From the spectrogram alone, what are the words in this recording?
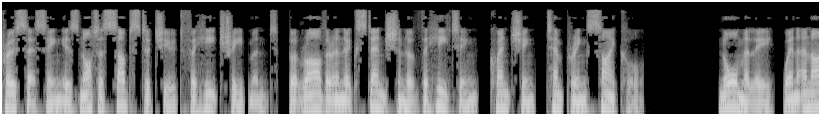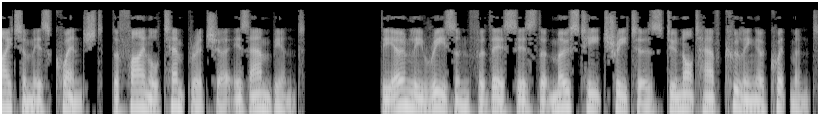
processing is not a substitute for heat treatment, but rather an extension of the heating, quenching, tempering cycle. Normally, when an item is quenched, the final temperature is ambient. The only reason for this is that most heat treaters do not have cooling equipment.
